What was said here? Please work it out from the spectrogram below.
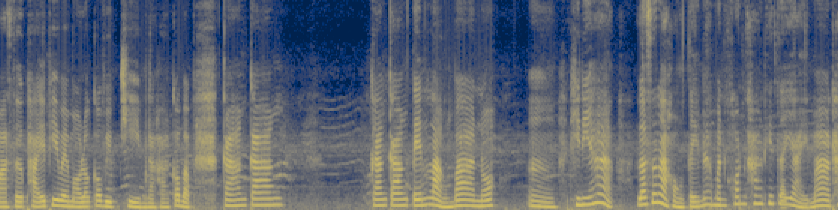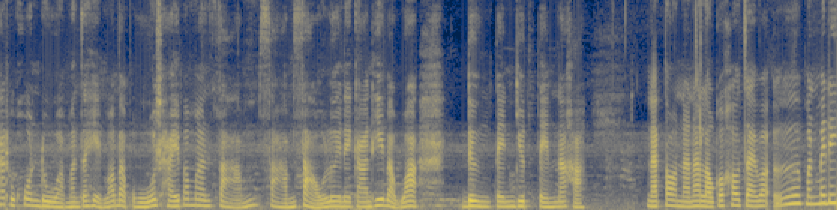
มาเซอร์ไพรส์พี่ไวเมาแล้วก็วิปครีมนะคะ ก็แบบกางกางกางกางเต็นท์หลังบ้านเนาะเออทีเนี้ยลักษณะของเต็นท์อะมันค่อนข้างที่จะใหญ่มาก ถ้าทุกคนดูอะมันจะเห็นว่าแบบโอ้ใช้ประมาณ 3 3 เสาเลยในการที่แบบว่า ดึงเต็นยึดเต็นนะคะ และตอนนั้นเราก็เข้าใจว่า เออ มันไม่ได้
